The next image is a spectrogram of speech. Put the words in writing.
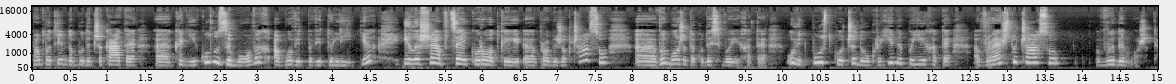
Вам потрібно буде чекати канікул зимових або, відповідно, літніх, і лише в цей короткий проміжок часу ви можете кудись виїхати у відпустку чи до України поїхати. В решту часу ви не можете.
